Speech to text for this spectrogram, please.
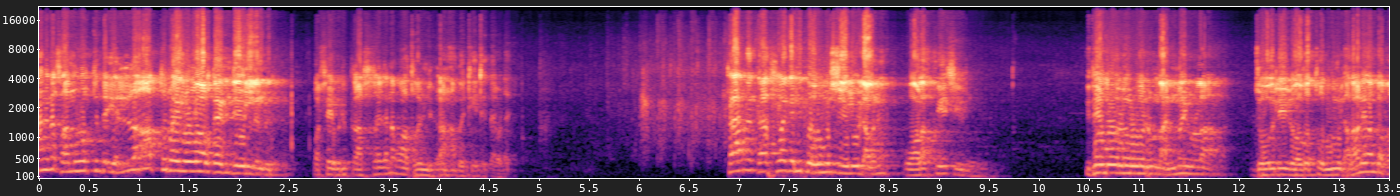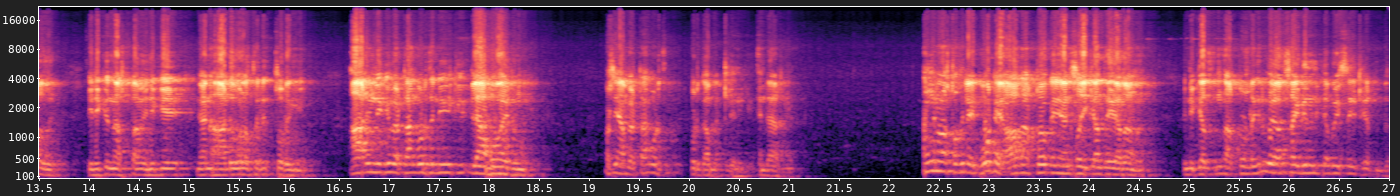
അങ്ങനെ സമൂഹത്തിന്റെ എല്ലാ തുറയിലുള്ള ആൾക്കാരും ജയിലിലുണ്ട്. പക്ഷേ ഒരു കർഷകനെ മാത്രം എനിക്ക് കാണാൻ പറ്റിയിട്ടില്ല അവിടെ. കാരണം കർഷകൻ എനിക്ക് ഒന്നും ചെയ്യൂല അവന് വളർത്തിയേ ചെയ്യുള്ളൂ. ഇതേപോലുള്ള ഒരു നന്മയുള്ള ജോലി ലോകത്തൊന്നുമില്ല. അതാണ് ഞാൻ പറഞ്ഞത്. എനിക്ക് നഷ്ടം എനിക്ക് ഞാൻ ആട് വളർത്തൽ തുടങ്ങി. ആടിലേക്ക് വെട്ടാൻ കൊടുത്തിട്ട് എനിക്ക് ലാഭമായിരുന്നു. പക്ഷെ ഞാൻ വെട്ടാൻ കൊടുത്ത് കൊടുക്കാൻ പറ്റില്ല എനിക്ക് എന്റെ ആടിന്. അങ്ങനെ നഷ്ടത്തിലേക്ക് പോട്ടെ. ആ നഷ്ടമൊക്കെ ഞാൻ സഹിക്കാൻ തയ്യാറാണ്. എനിക്ക് അത് നട്ടുണ്ടെങ്കിൽ വേറെ സൈഡിൽ നിന്ന് എനിക്ക് പൈസ കിട്ടിയിട്ടുണ്ട്.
